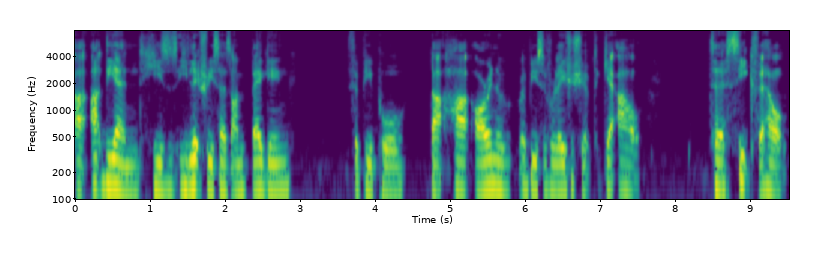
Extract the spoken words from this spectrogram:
at, at the end he's he literally says i'm begging for people that ha- are in an abusive relationship to get out to seek for help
